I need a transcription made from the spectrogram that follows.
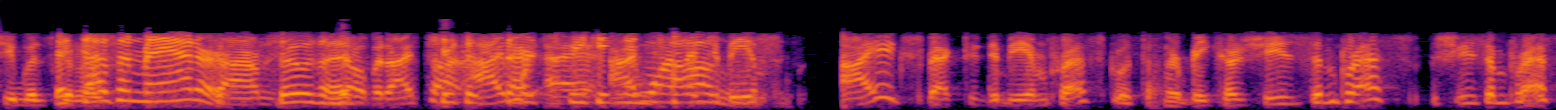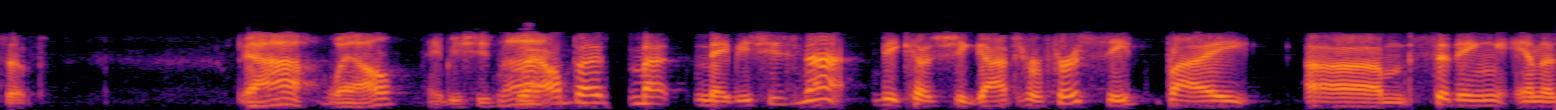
she was It doesn't matter, sound, Susan. No, but I thought I, start I- speaking I, in wanted to be. I expected to be impressed with her because she's impress. She's impressive. Yeah. Well, maybe she's not. Well, but but maybe she's not because she got her first seat by um sitting in a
